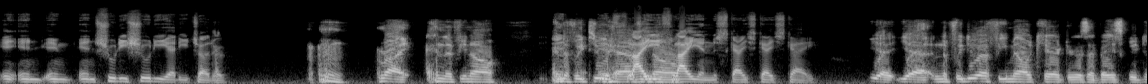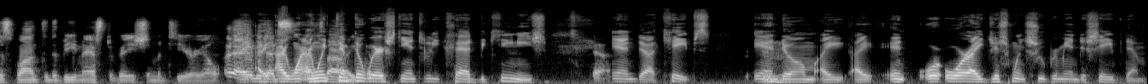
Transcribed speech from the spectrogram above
and, and and shooty shooty at each other. Right, and if you know, and if we do and have, fly you know, fly in the sky sky sky. yeah, yeah, and if we do have female characters I basically just wanted to be masturbation material, I, I, I want I want them to wear scantily clad bikinis Yeah. and uh, capes, and um I I and or or I just want Superman to save them.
